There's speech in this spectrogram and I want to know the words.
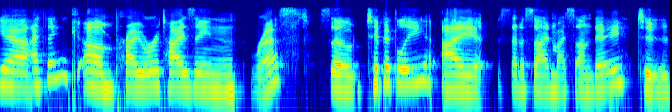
Yeah, I think um, prioritizing rest. So typically, I set aside my Sunday to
